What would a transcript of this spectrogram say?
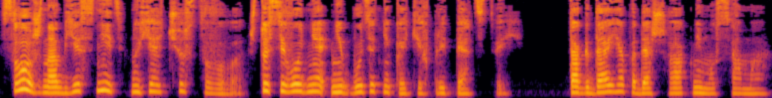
Сложно объяснить, но я чувствовала, что сегодня не будет никаких препятствий. Тогда я подошла к нему сама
